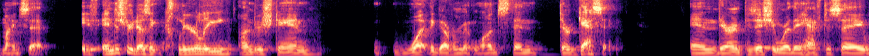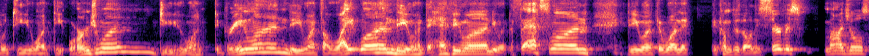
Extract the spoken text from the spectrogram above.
mindset. If industry doesn't clearly understand what the government wants, then they're guessing. And they're in a position where they have to say, well, do you want the orange one? Do you want the green one? Do you want the light one? Do you want the heavy one? Do you want the fast one? Do you want the one that comes with all these service modules?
